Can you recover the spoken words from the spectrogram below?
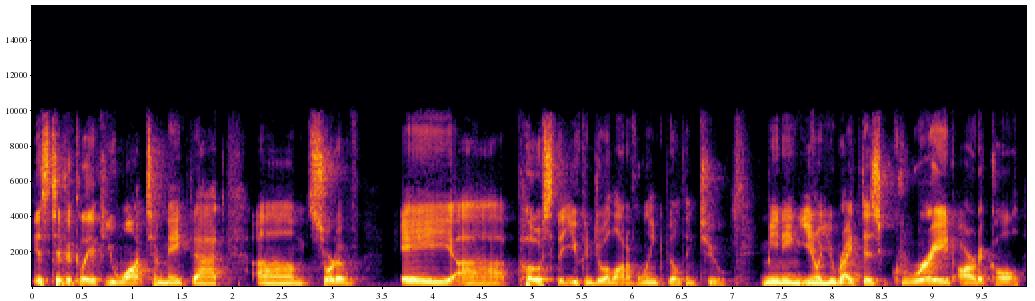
is typically if you want to make that um, sort of a uh, post that you can do a lot of link building to. Meaning, you know, you write this great article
